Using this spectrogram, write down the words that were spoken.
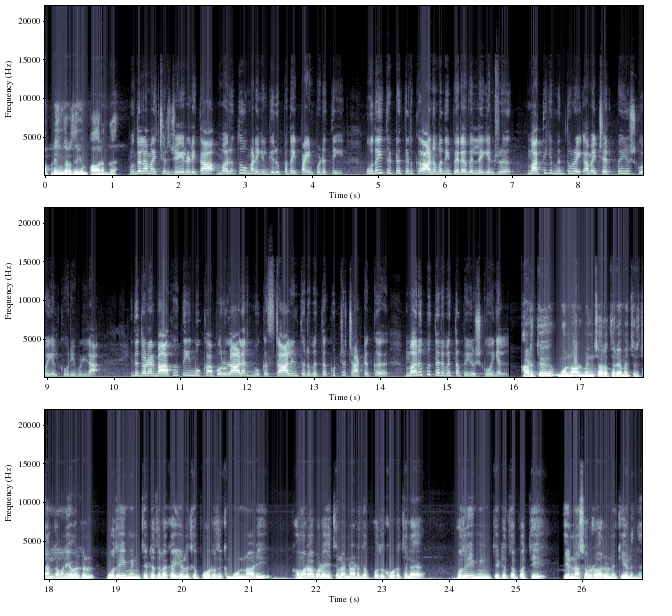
அப்படிங்கிறதையும் பாருங்க. முதலமைச்சர் ஜெயலலிதா மருத்துவமனையில் இருப்பதை பயன்படுத்தி உதை திட்டத்திற்கு அனுமதி பெறவில்லை என்று மத்திய மின்துறை அமைச்சர் பியூஷ் கோயல் கூறியுள்ளார். இது தொடர்பாக திமுக பொருளாளர் மு ஸ்டாலின் தெரிவித்த குற்றச்சாட்டுக்கு மறுப்பு தெரிவித்த பியூஷ் கோயல். அடுத்து முன்னாள் மின்சாரத்துறை அமைச்சர் தங்கமணி அவர்கள் உதய் மின் திட்டத்தில் கையெழுத்து போடுறதுக்கு முன்னாடி குமராபாளையத்தில் நடந்த பொதுக்கூட்டத்தில் உதய் மின் திட்டத்தை பற்றி என்ன சொல்கிறாருன்னு கேளுங்க.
